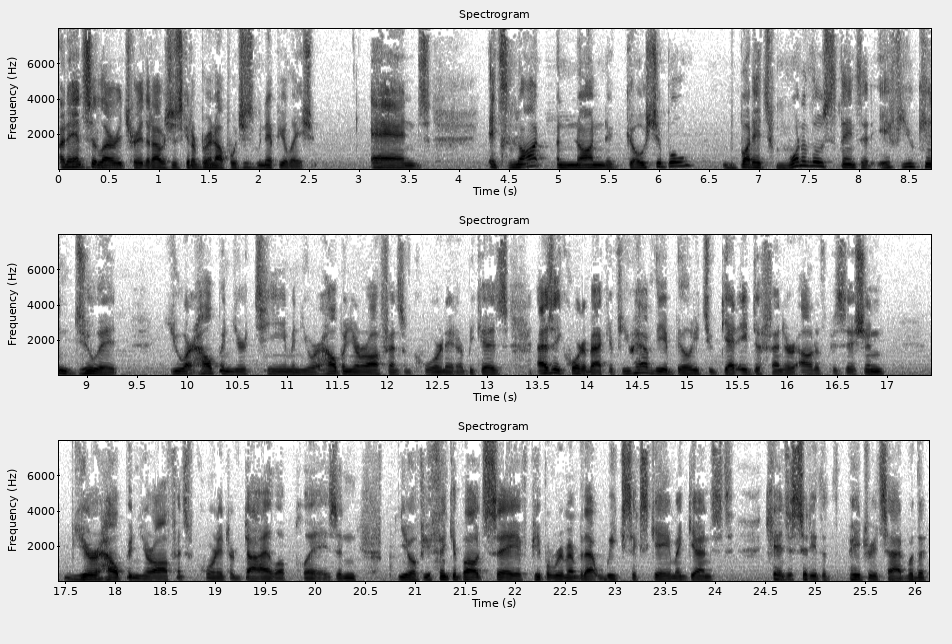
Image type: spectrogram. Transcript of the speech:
an ancillary trade that I was just going to bring up, which is manipulation. And it's not a non negotiable, but it's one of those things that if you can do it, you are helping your team and you are helping your offensive coordinator. Because as a quarterback, if you have the ability to get a defender out of position, you're helping your offensive coordinator dial up plays. And, you know, if you think about, say, if people remember that week six game against Kansas City that the Patriots had, where the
